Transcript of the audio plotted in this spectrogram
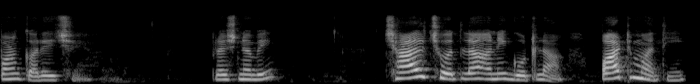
પણ કરે છે. પ્રશ્ન બે. છાલ, છોતલા અને ગોટલા પાઠમાંથી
